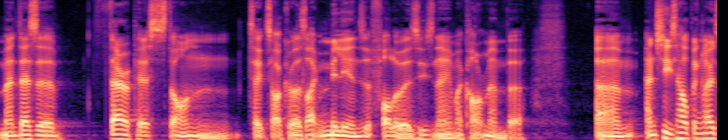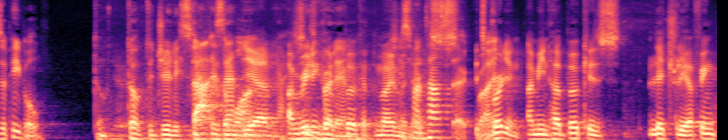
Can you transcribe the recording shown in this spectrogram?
Man, there's a therapist on TikTok who has like millions of followers whose name I can't remember, um, and she's helping loads of people. Dr. Julie Smith That is the one. Yeah, I'm she's reading brilliant. her book at the moment. She's It's- fantastic, It's, right? brilliant. I mean, her book is literally, I think,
